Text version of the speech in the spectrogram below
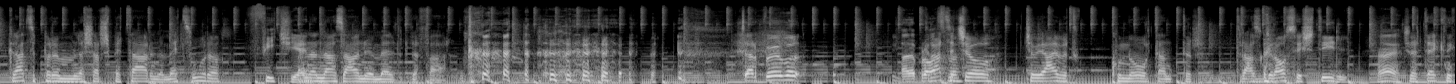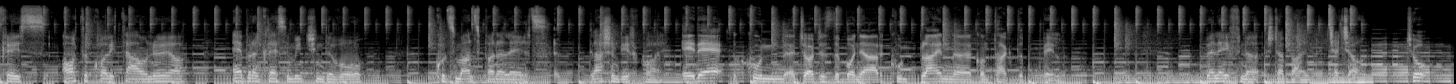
Grazie per mi lasciare aspettare una mezz'ora Fitch, e non ha già una meglio da fare. Ciao Pöbel. Alla Grazie prossima. ciao ciao Ivet con noi tanto tras grosse stil. Eh, La tecnica è alta qualità o nöa. Ebran classe mincin de vo. Culs mans parallels. Lasciam dir qua. ed è con Georges de Bognar, con plein uh, contact de pel. Beleifna sta bene. Ciao ciao. Ciao.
